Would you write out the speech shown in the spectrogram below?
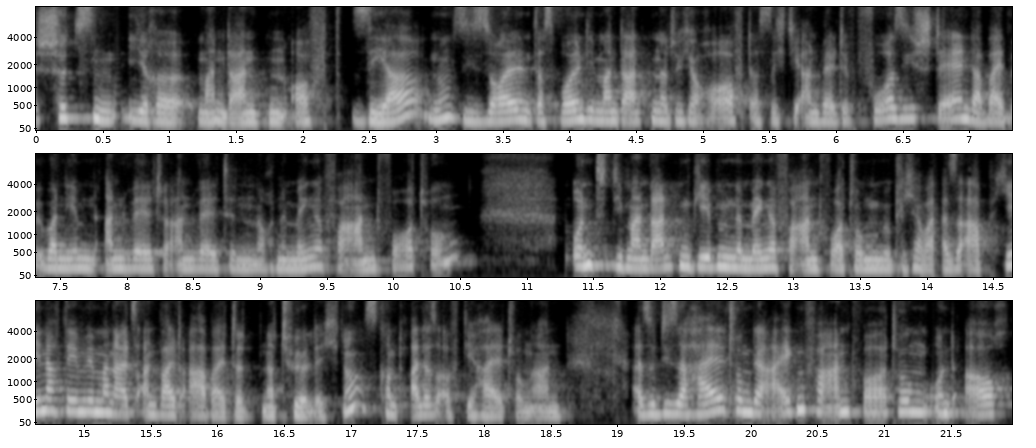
schützen ihre Mandanten oft sehr. Ne? Sie sollen, das wollen die Mandanten natürlich auch oft, dass sich die Anwälte vor sie stellen. Dabei übernehmen Anwälte, Anwältinnen noch eine Menge Verantwortung. Und die Mandanten geben eine Menge Verantwortung möglicherweise ab. Je nachdem, wie man als Anwalt arbeitet, natürlich. Ne? Es kommt alles auf die Haltung an. Also diese Haltung der Eigenverantwortung und auch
